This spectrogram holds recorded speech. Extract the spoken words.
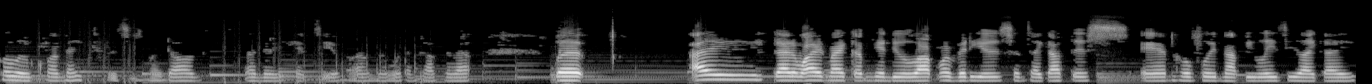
Hello, Klondike. This is my dog. I know you can't see him. I don't know what I'm talking about. But I got a wired mic. I'm gonna do a lot more videos since I got this, and hopefully not be lazy like I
